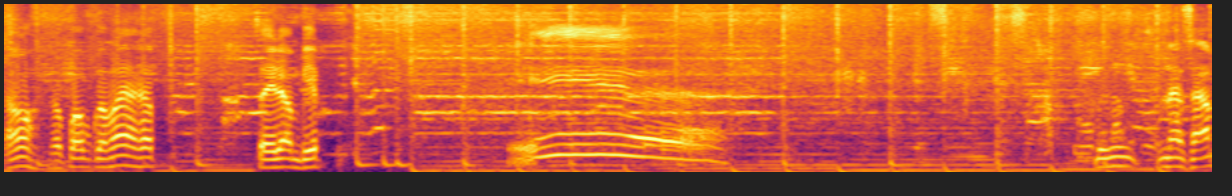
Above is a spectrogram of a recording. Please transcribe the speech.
เอากระป๋อมกันมาครับ ใส่ดำเบ็ด เบึงหน้าสาม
